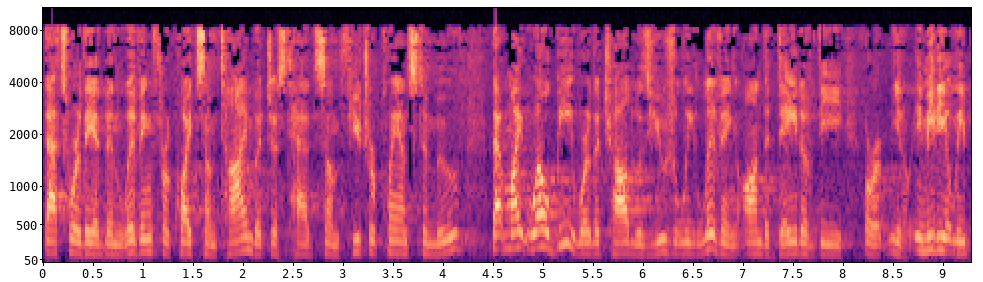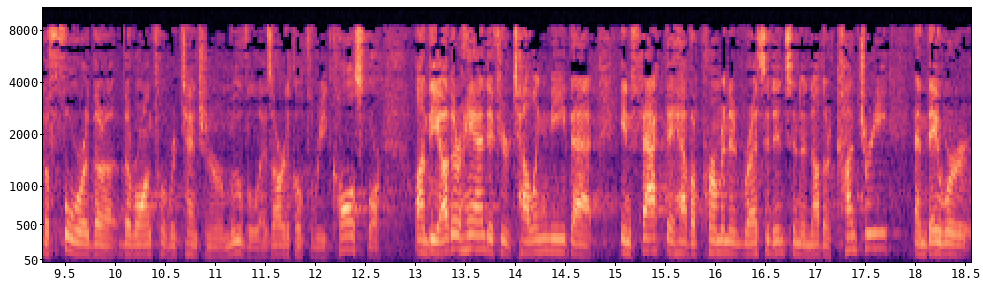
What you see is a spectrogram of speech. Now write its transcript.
that's where they had been living for quite some time but just had some future plans to move, that might well be where the child was usually living on the date of the, or, you know, immediately before the, the wrongful retention or removal, as Article 3 calls for. On the other hand, if you're telling me that, in fact, they have a permanent residence in another country, and they were,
